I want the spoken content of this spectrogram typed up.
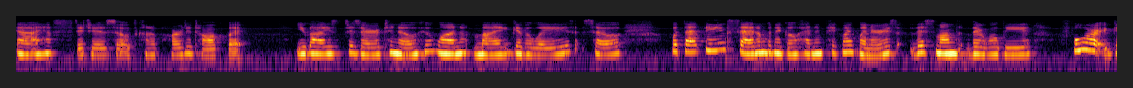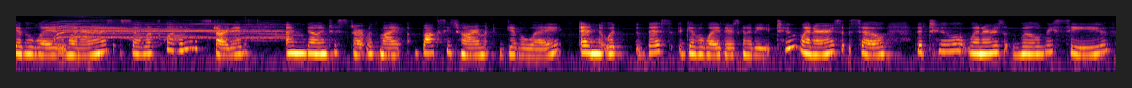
yeah, I have stitches, so it's kind of hard to talk, but you guys deserve to know who won my giveaways. So with that being said, I'm going to go ahead and pick my winners. This month there will be four giveaway winners. So let's go ahead and get started. I'm going to start with my BoxyCharm giveaway. And with this giveaway, there's going to be two winners. So the two winners will receive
